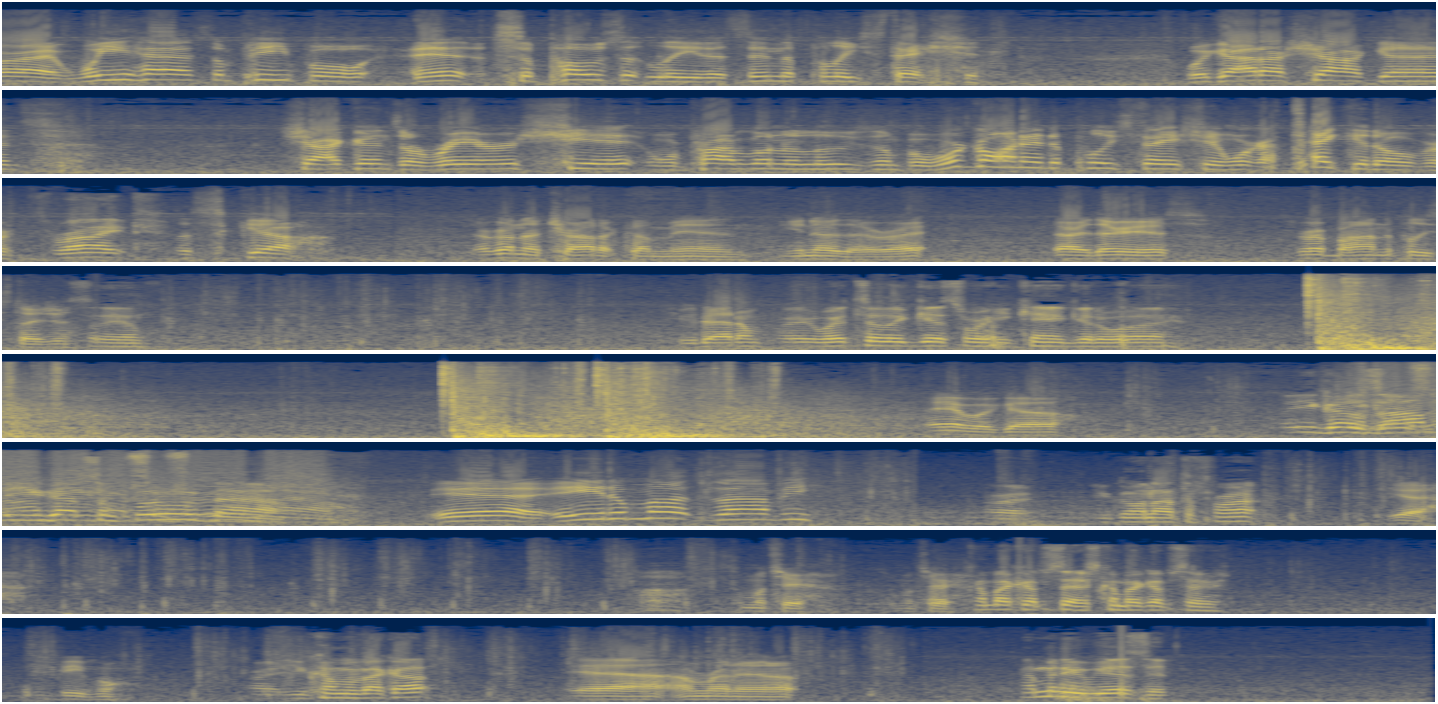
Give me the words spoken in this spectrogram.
All right, we have some people in, supposedly that's in the police station. We got our shotguns. Shotguns are rare as shit, and we're probably going to lose them. But we're going into the police station. We're going to take it over. That's right. Let's go. They're going to try to come in. You know that, right? All right, there he is. He's right behind the police station. See him. Shoot at him. Wait, wait till he gets where he can't get away. There we go. There you go, zombie. You got some food now. Yeah, eat him up, zombie. All right, you going out the front? Yeah. Someone's here. Someone's here. Come back upstairs. Come back upstairs. Two people. All right, you coming back up? Yeah, I'm running up. How many is it?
